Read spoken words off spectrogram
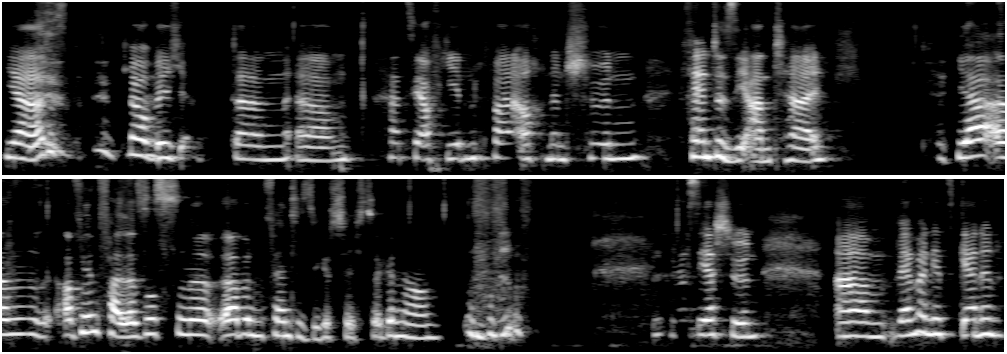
Ja, das glaube ich. Dann ähm, hat sie auf jeden Fall auch einen schönen Fantasy-Anteil. Ja, ähm, auf jeden Fall. Es ist eine Urban Fantasy Geschichte, genau. ja, sehr schön. Ähm, wenn man jetzt gerne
